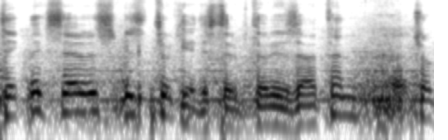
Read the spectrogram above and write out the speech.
teknik servis biz Türkiye distribütörüyüz zaten. Ee, Çok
